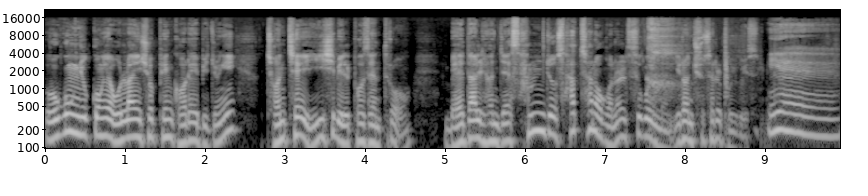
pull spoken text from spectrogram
5060의 온라인 쇼핑 거래 비중이 전체의 21%로 매달 현재 3조 4천억 원을 쓰고 있는 이런 추세를 보이고 있습니다. 예.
